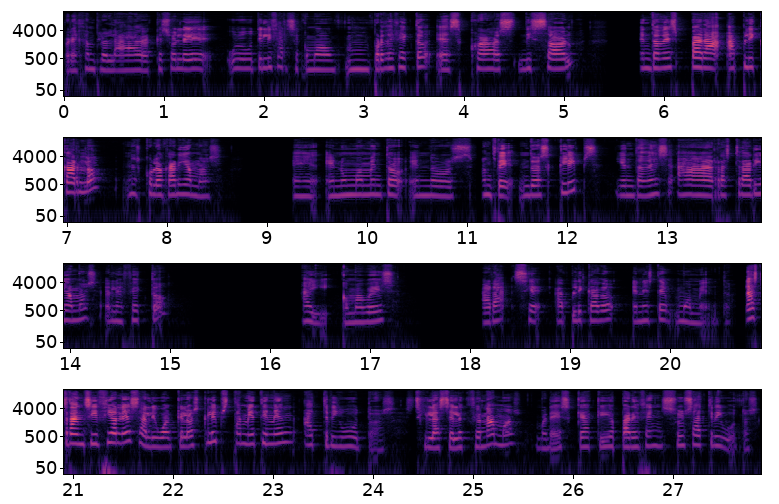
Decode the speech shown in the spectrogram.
Por ejemplo, la que suele utilizarse como mm, por defecto es Cross Dissolve. Entonces, para aplicarlo, nos colocaríamos eh, en un momento en dos, entre dos clips y entonces arrastraríamos el efecto ahí. Como veis, ahora se ha aplicado en este momento. Las transiciones, al igual que los clips, también tienen atributos. Si las seleccionamos, veréis que aquí aparecen sus atributos.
